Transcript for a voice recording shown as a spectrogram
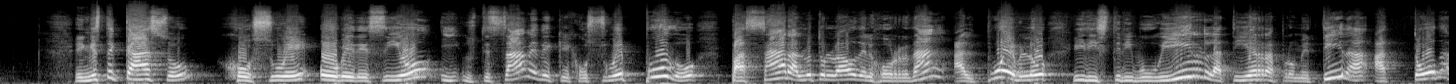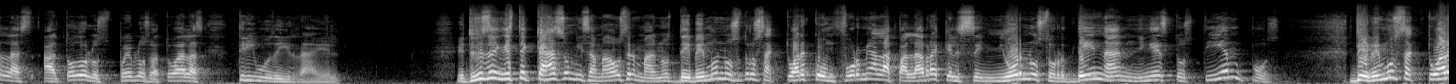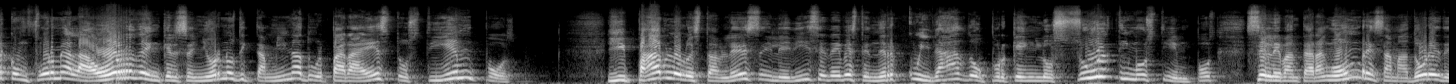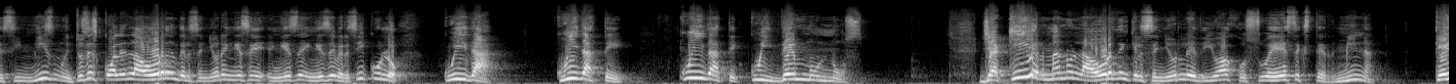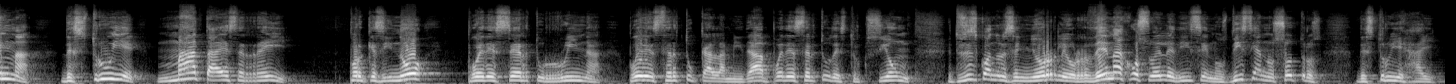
En este caso, Josué obedeció y usted sabe de que Josué pudo pasar al otro lado del Jordán al pueblo y distribuir la tierra prometida a todas las, a todos los pueblos o a todas las tribus de Israel. Entonces, en este caso, mis amados hermanos, debemos nosotros actuar conforme a la palabra que el Señor nos ordena en estos tiempos. Debemos actuar conforme a la orden que el Señor nos dictamina para estos tiempos. Y Pablo lo establece y le dice, debes tener cuidado porque en los últimos tiempos se levantarán hombres amadores de sí mismos. Entonces, ¿cuál es la orden del Señor en ese, en ese, en ese versículo? Cuida, cuídate, cuídate, cuidémonos. Y aquí, hermano, la orden que el Señor le dio a Josué es extermina, quema, destruye, mata a ese rey. Porque si no, puede ser tu ruina, puede ser tu calamidad, puede ser tu destrucción. Entonces cuando el Señor le ordena a Josué, le dice, nos dice a nosotros, destruye Jai.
